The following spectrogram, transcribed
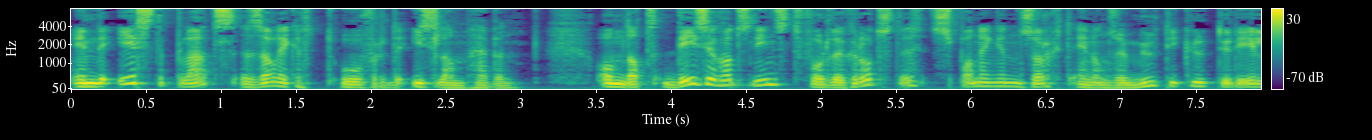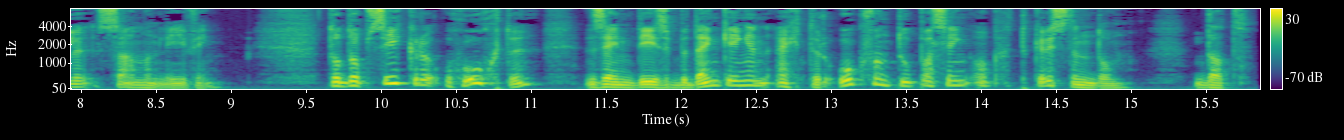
In de eerste plaats zal ik het over de islam hebben, omdat deze godsdienst voor de grootste spanningen zorgt in onze multiculturele samenleving. Tot op zekere hoogte zijn deze bedenkingen echter ook van toepassing op het christendom, dat,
